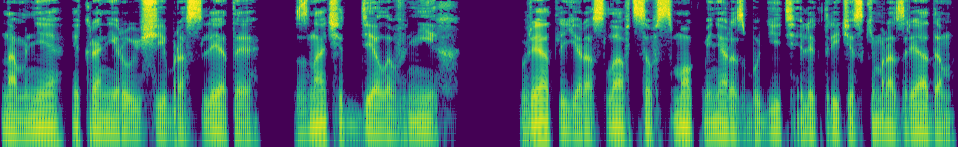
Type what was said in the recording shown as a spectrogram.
на мне экранирующие браслеты. Значит, дело в них. Вряд ли Ярославцев смог меня разбудить электрическим разрядом,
